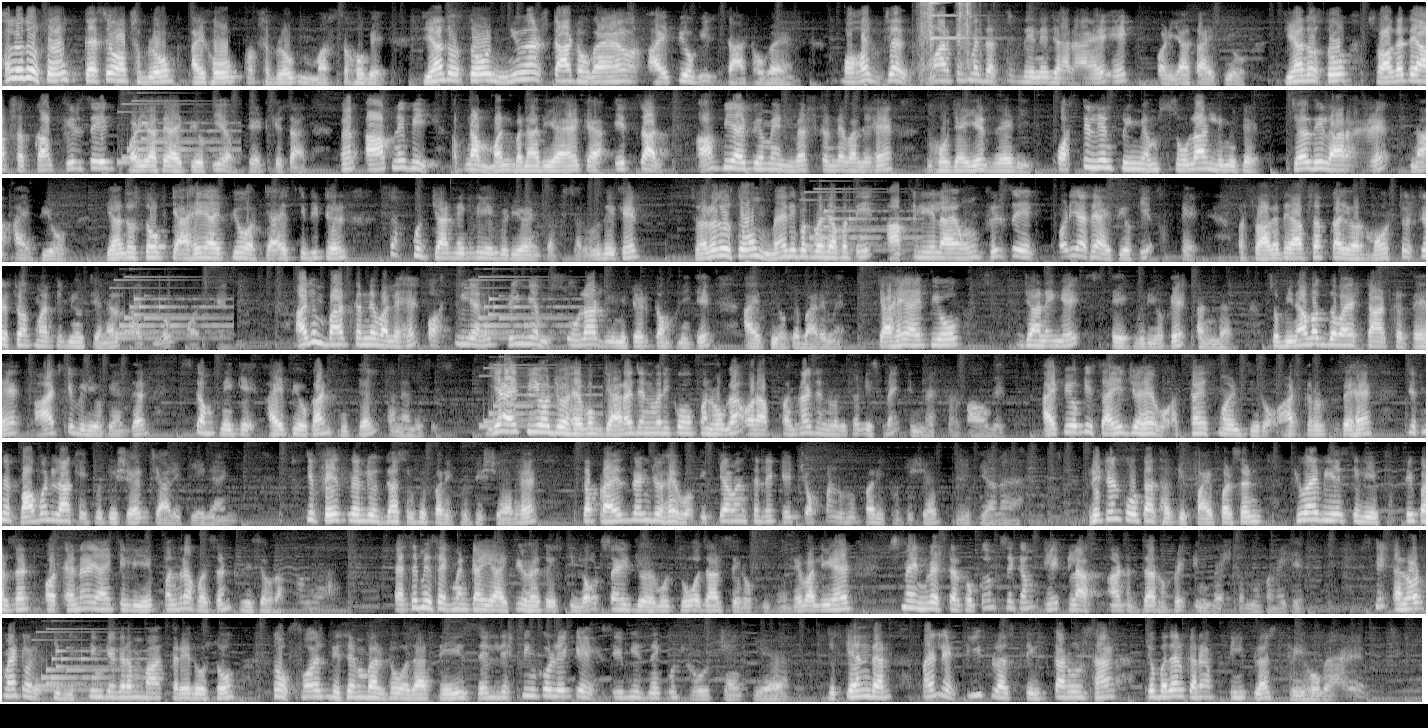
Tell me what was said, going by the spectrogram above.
Hello दोस्तों, कैसे हो आप सब लोग? आई होप आप सब लोग मस्त हो गए जी हाँ दोस्तों न्यू ईयर स्टार्ट हो गया है और आईपीओ भी स्टार्ट हो गए हैं। बहुत जल्द मार्केट में दस्तक देने जा रहा है एक बढ़िया सा आईपीओ जी हाँ दोस्तों, स्वागत है आप सबका फिर से एक बढ़िया से आईपीओ की अपडेट के साथ। अगर आपने भी अपना मन बना दिया है क्या इस साल आप भी आईपीओ में इन्वेस्ट करने वाले हैं तो हो जाइए ready Australian Premium Solar Limited जल्द ही ला रहा है अपना आईपीओ यहाँ दोस्तों, क्या है आईपीओ और क्या है इसकी डिटेल सब कुछ जानने के लिए वीडियो एंड तक ज़रूर देखें। चलो दोस्तों, मैं दीपक प्रजापति, आपके लिए लाया हूँ फिर से एक बढ़िया से आईपीओ की अपडेट और स्वागत है आप सबका your most stock market news channel IPO आज हम बात करने वाले हैं Australian Premium Solar Limited company के आईपीओ के बारे में। क्या है आईपीओ जानेंगे एक वीडियो के अंदर। सो बिना वक्त दवाए स्टार्ट करते हैं आज के वीडियो के अंदर। कंपनी के आईपीओ का डिटेल एनालिसिस ये आईपीओ जो है वो 11 जनवरी को ओपन होगा और आप 15 जनवरी तक इसमें इन्वेस्ट कर पाओगे। आईपीओ की साइज़ जो है वो 28.08 करोड़ रुपए है, जिसमें बावन लाख इक्विटी शेयर जारी किए जाएँगे। इसकी फेस वैल्यू दस रुपए पर इक्विटी शेयर है। इसका प्राइस बैंड जो है वो इक्यावन से लेके चौपन रुपए पर इक्विटी शेयर पे किया गया है। रिटर्न कोटा 35 परसेंट क्यू के लिए 50 परसेंट और एनआईआई के लिए 15 परसेंट रिज़र्व रखा एसएमई सेगमेंट का ये आईपीओ है तो इसकी लॉट साइज़ जो है वो 2000 शेयरों की होने वाली है। इसमें इन्वेस्टर को कम से कम एक लाख आठ हज़ार रुपए इन्वेस्ट करने पड़ेंगे। इसकी अलॉटमेंट और इसकी लिस्टिंग की अगर हम बात करें दोस्तों तो फ़र्स्ट दिसंबर 2023 से लिस्टिंग को लेके सीबीज ने कुछ रूल चेंज किए हैं, जिसके अंदर पहले टी प्लस सिक्स का रूल था, जो बदल कर अब टी प्लस थ्री हो गया है।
